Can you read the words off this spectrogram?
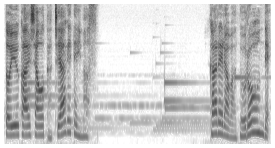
という会社を立ち上げています。彼らはドローンで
